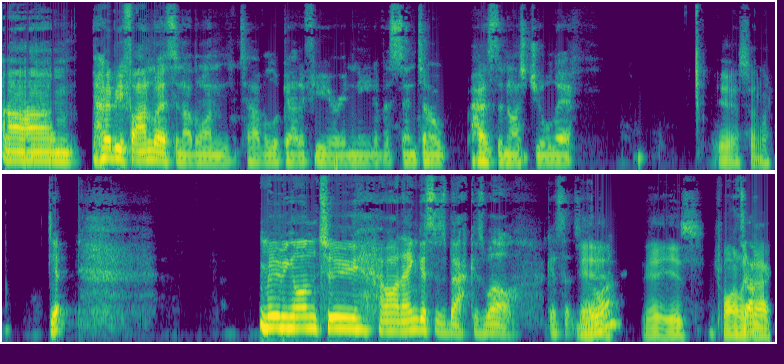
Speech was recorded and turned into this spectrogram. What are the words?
Um, Herbie Farnworth's another one to have a look at if you're in need of a centre. Has the nice jewel there. Yeah, certainly. Yep. Moving on to oh, and Angus is back as well. I guess that's the Yeah. one. Yeah, he is finally um, back.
